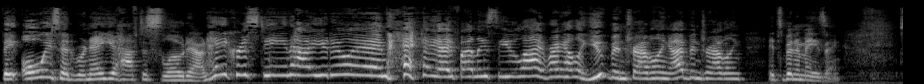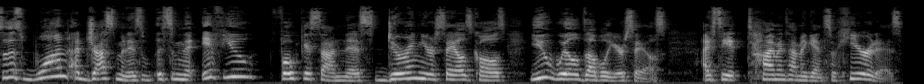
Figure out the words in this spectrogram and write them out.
they always said, Renee, you have to slow down. Hey, Christine, how you doing? Hey, I finally see you live, right? Hello, you've been traveling. I've been traveling. It's been amazing. So this one adjustment is, is something that if you focus on this during your sales calls, you will double your sales. I see it time and time again. So here it is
